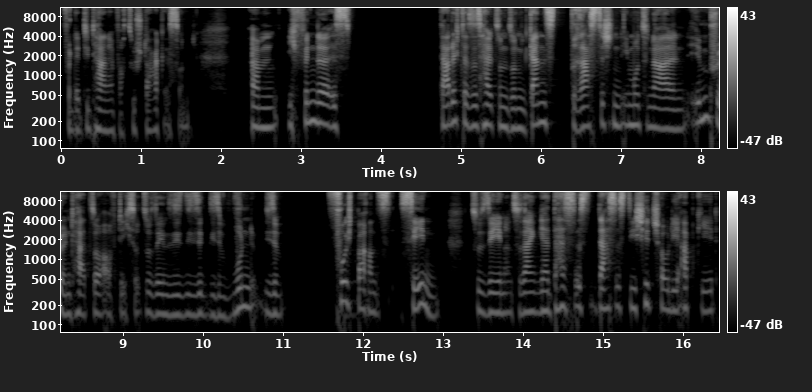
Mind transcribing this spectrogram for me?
von der Titan einfach zu stark ist. Und ähm, ich finde, es dadurch, dass es halt so, so einen ganz drastischen emotionalen Imprint hat, so auf dich so zu sehen, diese, diese, Wund diese furchtbaren Szenen zu sehen und zu sagen, ja, das ist, das ist die Shitshow, die abgeht,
